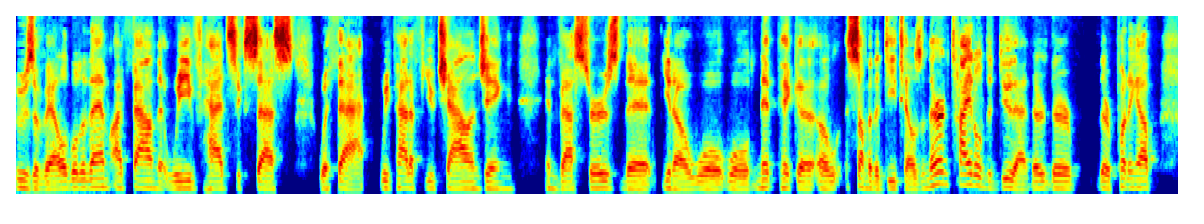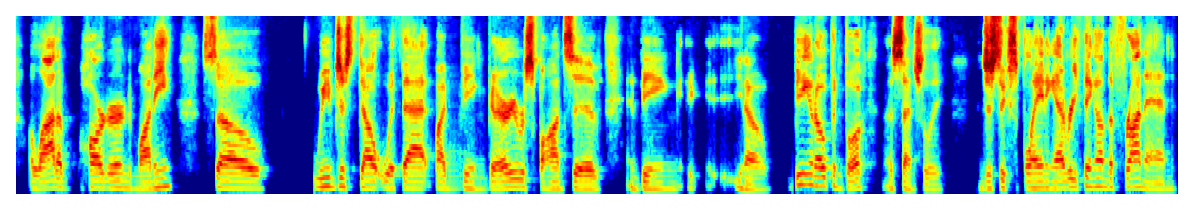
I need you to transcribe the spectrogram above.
who's available to them. I've found that we've had success with that. We've had a few challenging investors that you know will will nitpick a, a, some of the details and they're entitled to do that. They're they're they're putting up a lot of hard earned money. So we've just dealt with that by being very responsive and being you know being an open book essentially just explaining everything on the front end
